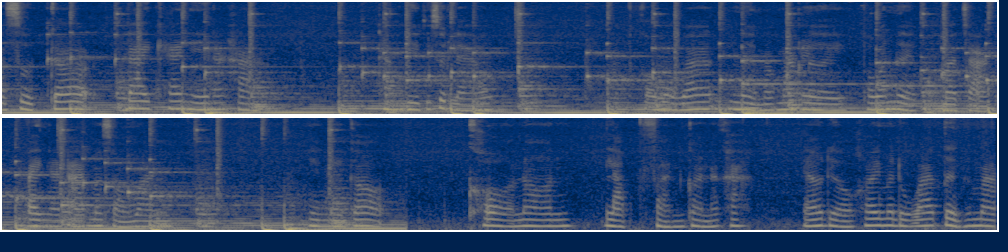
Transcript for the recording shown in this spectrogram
าดสุดก็ได้แค่นี้นะคะทำดีที่สุดแล้วเขาบอกว่าเหนื่อยมากๆเลย เพราะว่าเหนื่อยมาจากไปงานอาร์ตมาสองวัน ยังไงก็ขอนอนหลับฝันก่อนนะคะ แล้วเดี๋ยวค่อยมาดูว่าตื่นขึ้นมา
